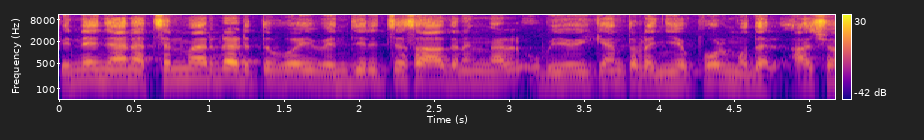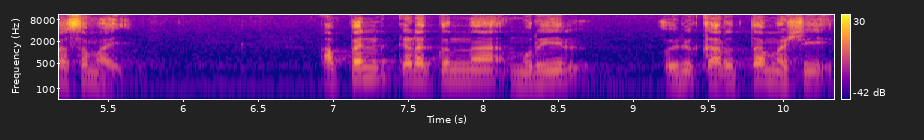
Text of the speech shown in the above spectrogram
പിന്നെ ഞാൻ അച്ഛന്മാരുടെ അടുത്ത് പോയി വെഞ്ചരിച്ച സാധനങ്ങൾ ഉപയോഗിക്കാൻ തുടങ്ങിയപ്പോൾ മുതൽ ആശ്വാസമായി. അപ്പൻ കിടക്കുന്ന മുറിയിൽ ഒരു കറുത്ത മഷി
